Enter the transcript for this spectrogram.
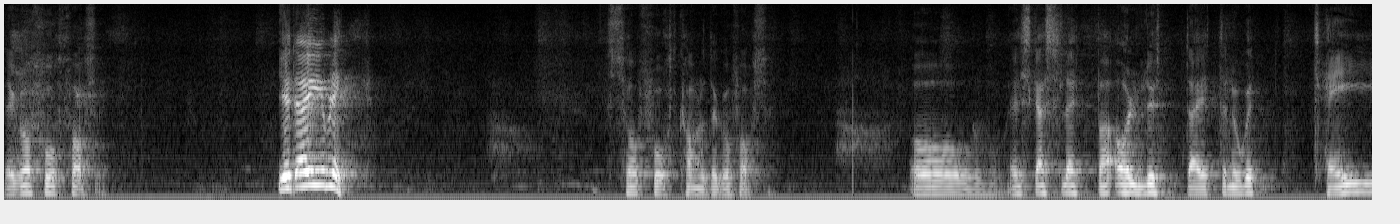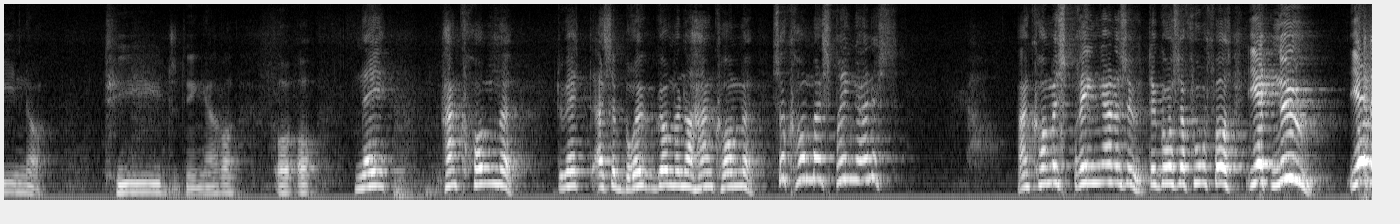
Det går fort for seg. I et øyeblikk så fort kommer det til å gå for seg. Å, jeg skal slippe å lytte etter noe tegn og tydninger og, og, og Nei, han kommer. Du vet, altså Brudgommen, når han kommer, så kommer han springende. Han kommer springende ut. Det går så fort for oss. I et nu! I et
